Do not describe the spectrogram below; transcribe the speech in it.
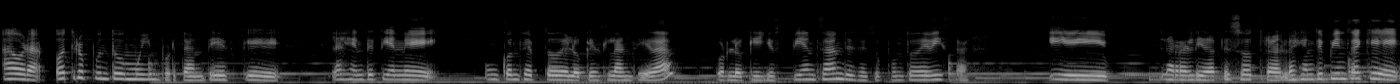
Ahora, otro punto muy importante es que la gente tiene un concepto de lo que es la ansiedad, por lo que ellos piensan desde su punto de vista. Y la realidad es otra. La gente piensa que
